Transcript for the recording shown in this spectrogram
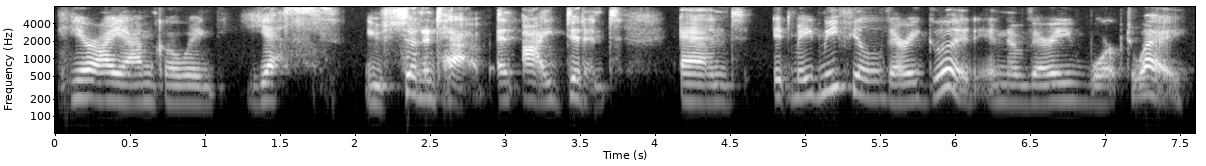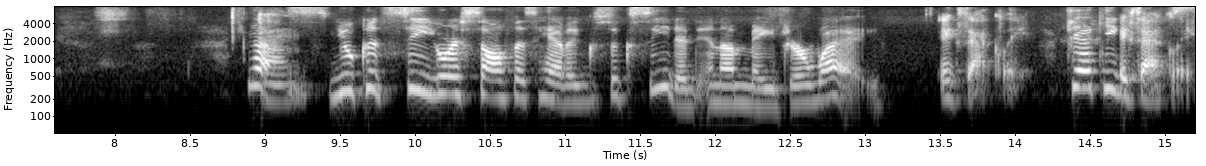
here I am going, "Yes, you shouldn't have." And I didn't. And it made me feel very good in a very warped way. Yes, um, you could see yourself as having succeeded in a major way. Exactly. Jackie, exactly.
